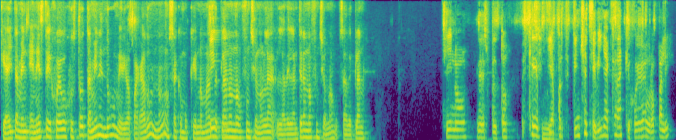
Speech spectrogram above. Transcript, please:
Que ahí también, en este juego justo, también anduvo medio apagado, ¿no? O sea, como que nomás de plano no funcionó, la, la delantera no funcionó, o sea, de plano. Sí, no, les faltó. Es que, y aparte, pinche Sevilla, cada que juega Europa League,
